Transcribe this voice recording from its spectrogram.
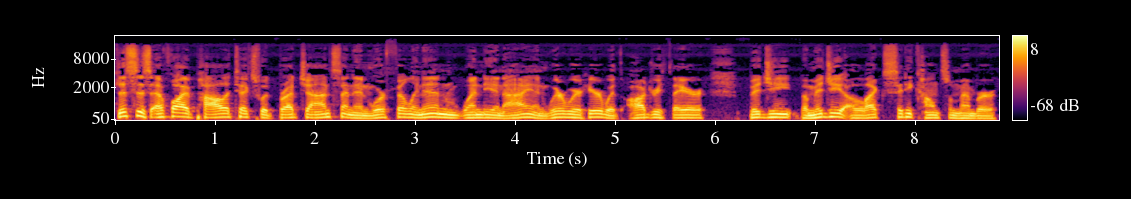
this is FY Politics with Brett Johnson, and we're filling in Wendy and I, and we're we're here with Audrey Thayer, Bemidji, Bemidji elect City Council member,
